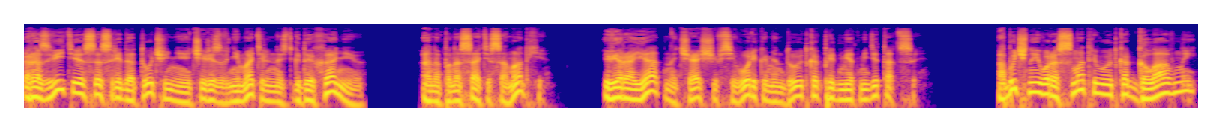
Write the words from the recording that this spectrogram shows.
Развитие сосредоточения через внимательность к дыханию, а на панасати самадхи, вероятно, чаще всего рекомендуют как предмет медитации. Обычно его рассматривают как главный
